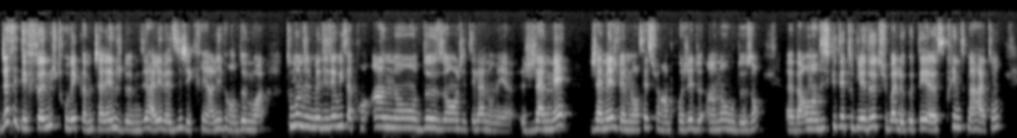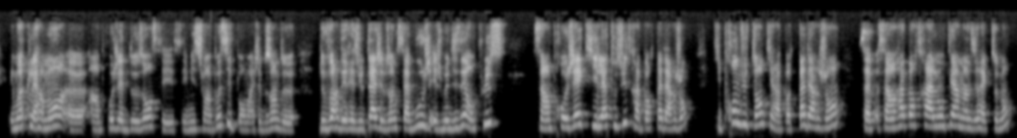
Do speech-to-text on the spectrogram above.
déjà, c'était fun, je trouvais, comme challenge de me dire, allez, vas-y, j'écris un livre en deux mois. Tout le monde me disait, oui, ça prend un an, deux ans. J'étais là, non, mais euh, jamais, jamais je vais me lancer sur un projet de un an ou deux ans. Euh, ben, on en discutait toutes les deux, tu vois, le côté sprint marathon. Et moi, clairement, un projet de deux ans, c'est mission impossible pour moi. J'ai besoin de, voir des résultats, j'ai besoin que ça bouge. Et je me disais, en plus, c'est un projet qui, là, tout de suite, rapporte pas d'argent, qui prend du temps, qui rapporte pas d'argent. Ça, en rapportera à long terme indirectement,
